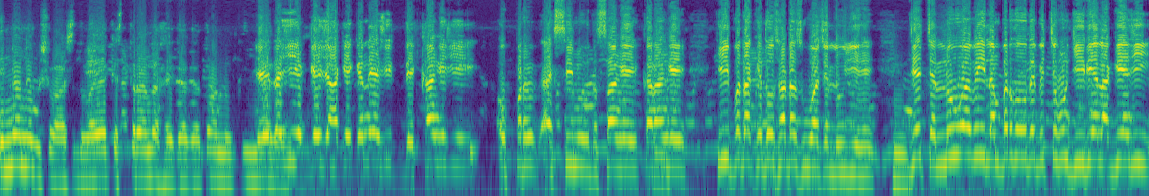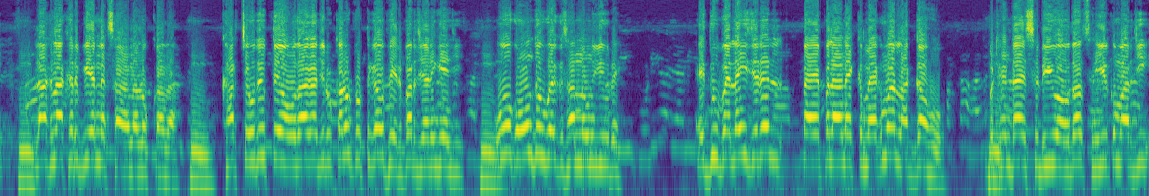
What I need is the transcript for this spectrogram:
ਇਹਨਾਂ ਨੇ ਵਿਸ਼ਵਾਸ ਦਿਵਾਇਆ? ਕਿਸ ਤਰ੍ਹਾਂ ਦਾ ਹੈਗਾ ਗਾ? ਤੁਹਾਨੂੰ ਕੀ ਇਹ ਤਾਂ ਜੀ ਅੱਗੇ ਜਾ ਕੇ ਕਹਿੰਦੇ ਅਸੀਂ ਦੇਖਾਂਗੇ ਜੀ ਉੱਪਰ ਐਕਸੀ ਨੂੰ ਦੱਸਾਂਗੇ ਕਰਾਂਗੇ। ਕੀ ਪਤਾ ਕਿਦੋਂ ਸਾਡਾ ਸੂਆ ਚੱਲੂ ਜੀ ਇਹ। ਜੇ ਚੱਲੂਗਾ ਵੀ ਨੰਬਰ 2 ਦੇ ਵਿੱਚ ਹੁਣ ਜੀਰੀਆਂ ਲੱਗ ਗਈਆਂ ਜੀ ਲੱਖ ਲੱਖ ਰੁਪਏ ਨੁਕਸਾਨ ਆ ਲੋਕਾਂ ਦਾ। ਖਰਚ ਉਹਦੇ ਉੱਤੇ ਆਉਂਦਾਗਾ ਜਦੋਂ ਕੱਲ ਟੁੱਟ ਗਿਆ ਉਹ ਫੇਰ ਭਰ ਜਾਣਗੇ ਜੀ। ਉਹ ਕੌਣ ਦਊਗਾ ਕਿਸਾਨਾਂ ਨੂੰ ਜੀ ਉਰੇ? ਇਦੋਂ ਪਹਿਲਾਂ ਹੀ ਜਿਹੜੇ ਪਾਈਪਲਾਈਨ ਇੱਕ ਮਹਿਕਮਾ ਲੱਗਾ ਉਹ। ਬਠਿੰਡਾ ਐਸਡੀਓ ਆਉਦਾ, ਸੁਨੀਲ ਕੁਮਾਰ ਜੀ,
